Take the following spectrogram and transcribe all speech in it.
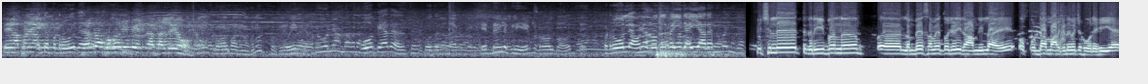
ਤੇ ਆਪਣੇ ਉੱਤੇ ਪੈਟਰੋਲ ਸ਼ਰਧਾ ਸੁਖਰ ਵੀ ਭੇਟ ਕਰ ਸਕਦੇ ਹੋ। ਉਹ ਪਿਆ ਤੇ ਉੱਥੇ ਬੋਤਲ। ਇਦਾਂ ਹੀ ਲੱਗਣੀ ਹੈ ਪੈਟਰੋਲ ਪਾਓ ਤੇ ਪੈਟਰੋਲ ਲਿਆਓ ਤੇ ਬੋਤਲ ਪਈ ਜਾਈ ਯਾਰ। ਪਿਛਲੇ ਤਕਰੀਬਨ ਲੰਬੇ ਸਮੇਂ ਤੋਂ ਜਿਹੜੀ ਰਾਮਲੀਲਾ ਹੈ ਉਹ ਪੁੱਡਾ ਮਾਰਕੀਟ ਦੇ ਵਿੱਚ ਹੋ ਰਹੀ ਹੈ।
